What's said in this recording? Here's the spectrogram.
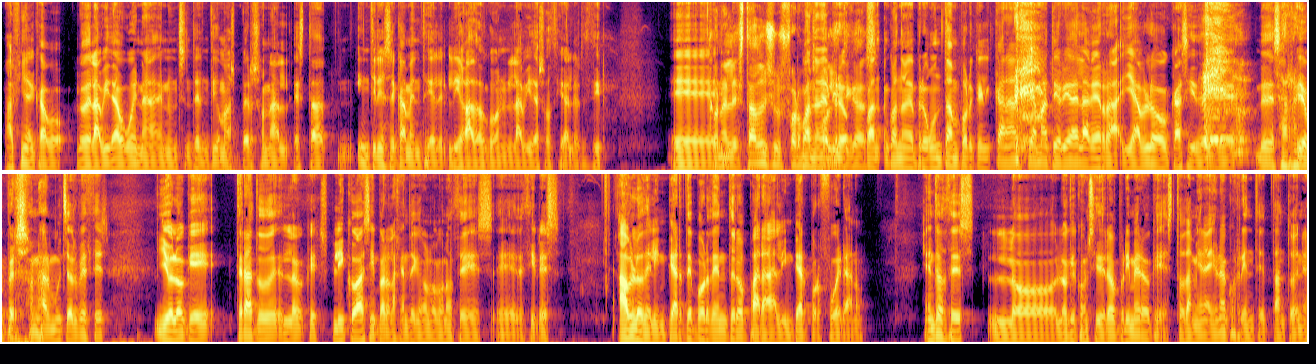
al fin y al cabo lo de la vida buena en un sentido más personal está intrínsecamente ligado con la vida social. Es decir, Eh, Con el Estado y sus formas cuando me, pre- políticas. cuan- cuando me preguntan por qué el canal se llama Teoría de la Guerra y hablo casi de, de desarrollo personal muchas veces, yo lo que trato, de, lo que explico así para la gente que no lo conoce es eh, decir, es, hablo de limpiarte por dentro para limpiar por fuera, ¿no? Entonces, lo, lo que considero primero que esto también hay una corriente, tanto en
